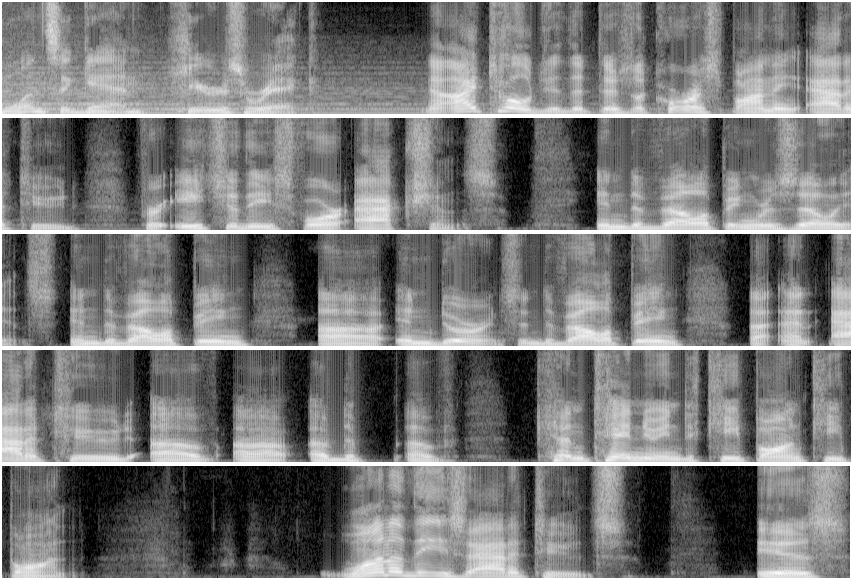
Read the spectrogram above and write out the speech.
Once again, here's Rick. Now, I told you that there's a corresponding attitude for each of these four actions in developing resilience, in developing uh, endurance and developing uh, an attitude of, uh, of, de- of continuing to keep on, keep on. One of these attitudes is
